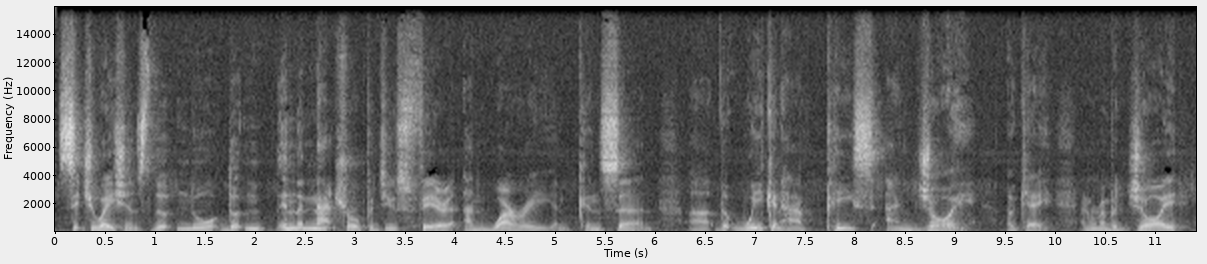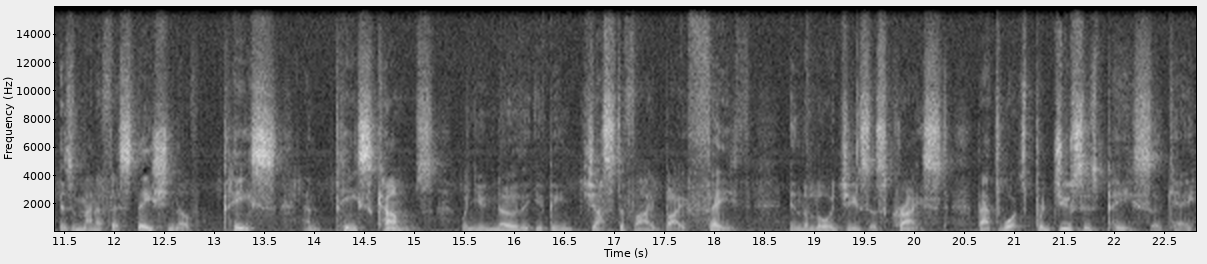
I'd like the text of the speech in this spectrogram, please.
situations that, nor, that in the natural produce fear and worry and concern, uh, that we can have peace and joy. Okay, and remember, joy is a manifestation of peace, and peace comes when you know that you've been justified by faith in the Lord Jesus Christ. That's what produces peace, okay?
